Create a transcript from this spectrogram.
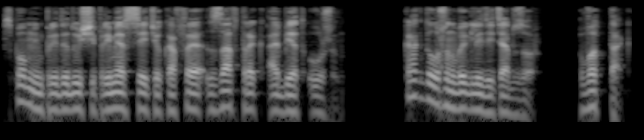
Вспомним предыдущий пример с сетью кафе «Завтрак, обед, ужин». Как должен выглядеть обзор? Вот так.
